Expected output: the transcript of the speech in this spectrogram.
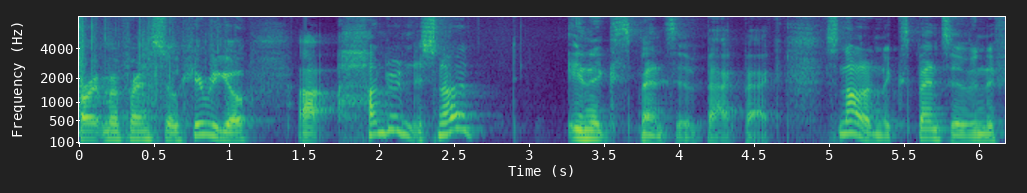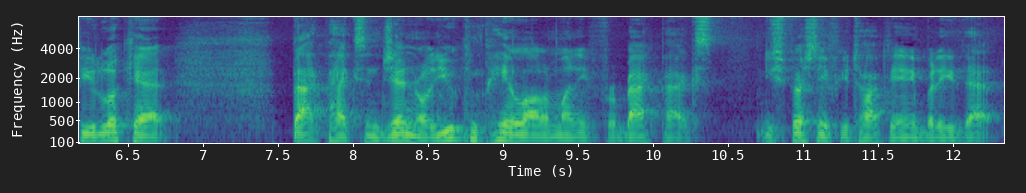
All right, my friends, so here we go. Uh, 100, it's not an inexpensive backpack. It's not an expensive, and if you look at backpacks in general, you can pay a lot of money for backpacks, especially if you talk to anybody that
